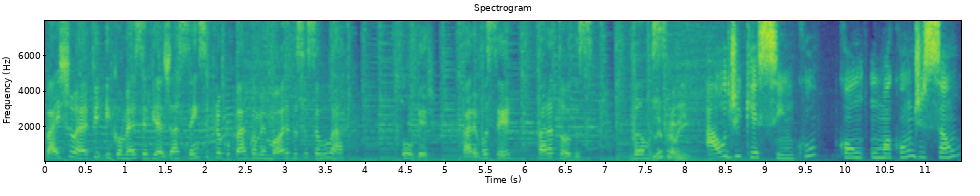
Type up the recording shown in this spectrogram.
Baixe o app e comece a viajar sem se preocupar com a memória do seu celular. Uber. Para você, para todos. Vamos. Lê pra mim. Audi Q5 com uma condição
